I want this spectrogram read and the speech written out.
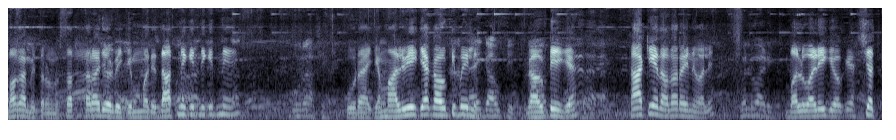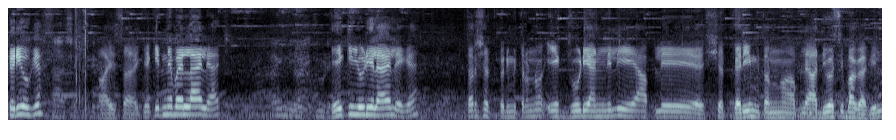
बघा मित्रांनो सत्तर हजार रुपये किंमत आहे. दातने कितने कितने आहे पूरा है क्या मालवी क्या? गावठी पहले? गावठी. है क्या? कहाँ के दादा रहने वाले फुलवाडी बलवाड़ी के हो क्या? शेतकरी हो क्या? हा शेतकरी. ऐसा है क्या कितने बैल लाए आज. एक ही जोडी लायले काय? तर शेतकरी मित्रांनो एक जोडी आणलेली आहे आपले शेतकरी मित्रांनो आपल्या आदिवासी भागातील.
